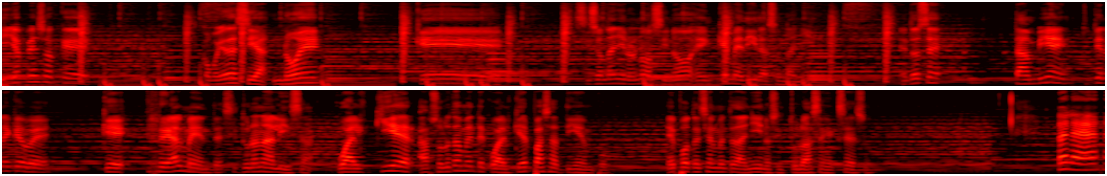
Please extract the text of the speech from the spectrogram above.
Y yo pienso que como yo decía, no es que si son dañinos o no, sino en qué medida son dañinos. Entonces, también tú tienes que ver que realmente, si tú lo analizas, cualquier, absolutamente cualquier pasatiempo es potencialmente dañino si tú lo haces en exceso. Hola.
